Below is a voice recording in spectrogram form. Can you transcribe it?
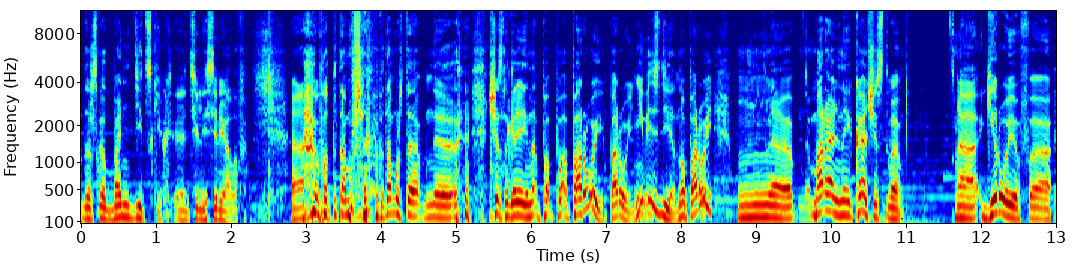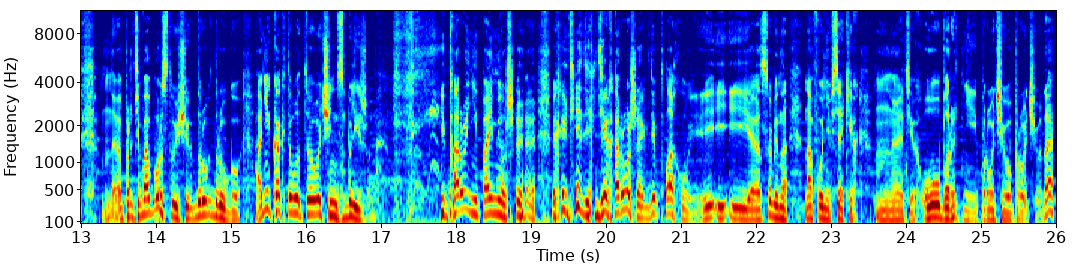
даже сказал, бандитских э, телесериалов. Вот потому что, потому что, честно говоря, порой, порой, не везде, но порой моральные качества героев, противоборствующих друг другу, они как-то вот очень сближены. и порой не поймешь, где, где хороший, а где плохой. И, и, и особенно на фоне всяких этих оборотней и прочего-прочего, да.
